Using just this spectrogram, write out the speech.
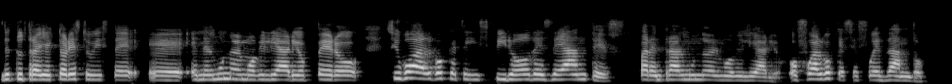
de tu trayectoria estuviste eh, en el mundo del mobiliario, pero si hubo algo que te inspiró desde antes para entrar al mundo del mobiliario o fue algo que se fue dando.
